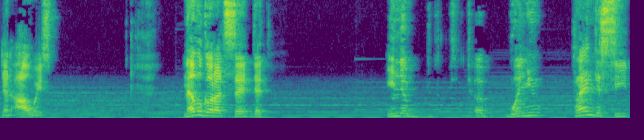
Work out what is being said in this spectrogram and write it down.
than our ways. Neville goddard said that in a, uh, when you plant the seed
